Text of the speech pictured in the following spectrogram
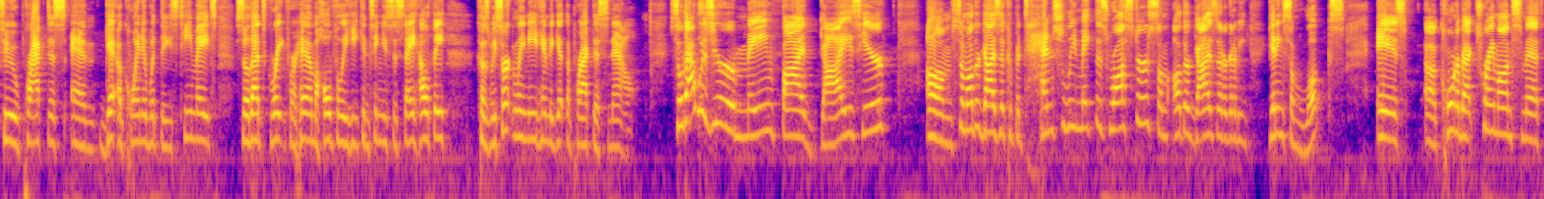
to practice and get acquainted with these teammates. So that's great for him. Hopefully, he continues to stay healthy because we certainly need him to get the practice now. So that was your main five guys here. Um, some other guys that could potentially make this roster, some other guys that are going to be getting some looks is uh, cornerback Tremon Smith,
